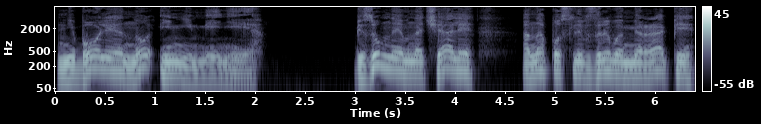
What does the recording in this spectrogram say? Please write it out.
Не более, но и не менее. Безумная вначале, она после взрыва Мерапи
